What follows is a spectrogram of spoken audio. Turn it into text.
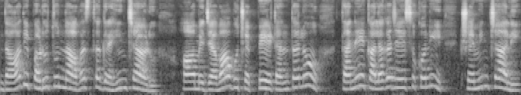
దాది పడుతున్న అవస్థ గ్రహించాడు. ఆమె జవాబు చెప్పేటంతలో తనే కలగజేసుకొని క్షమించాలి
